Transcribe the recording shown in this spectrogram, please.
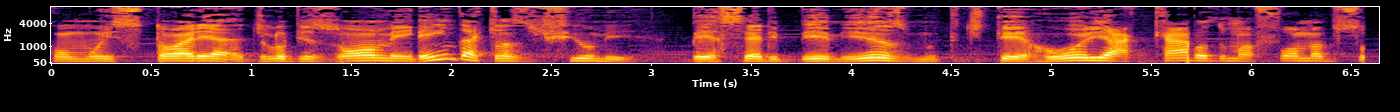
como história de lobisomem, bem daquelas de filme B, série B mesmo, de terror, e acaba de uma forma absurda.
